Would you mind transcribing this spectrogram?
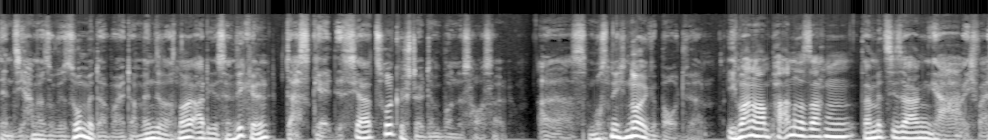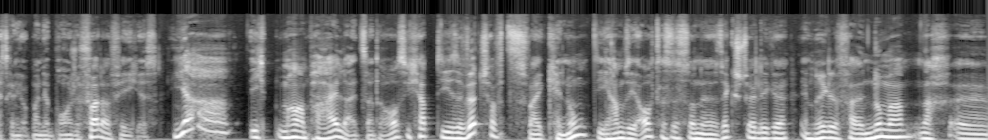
Denn Sie haben ja sowieso Mitarbeiter. Und wenn Sie was Neuartiges entwickeln, das Geld ist ja zurückgestellt im Bundeshaushalt. Also das muss nicht neu gebaut werden. Ich mache noch ein paar andere Sachen, damit Sie sagen, ja, ich weiß gar nicht, ob meine Branche förderfähig ist. Ja, ich mache mal ein paar Highlights daraus. Ich habe diese Wirtschaftszweigkennung, die haben Sie auch. Das ist so eine sechsstellige, im Regelfall Nummer nach äh,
